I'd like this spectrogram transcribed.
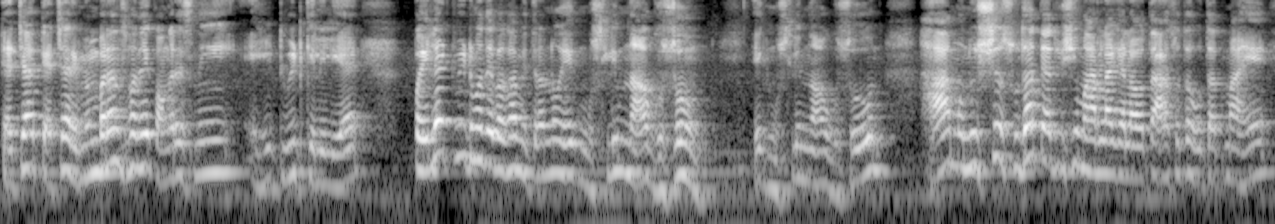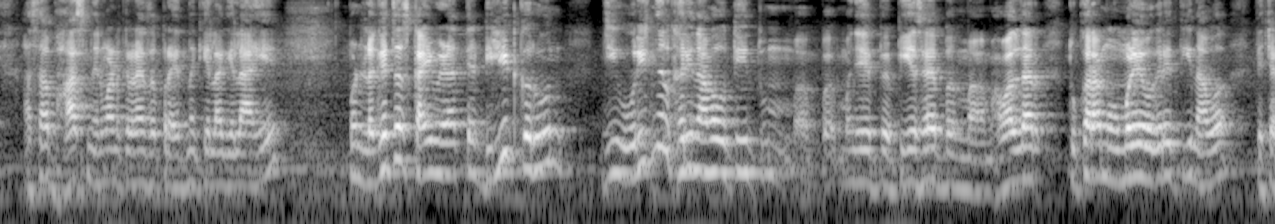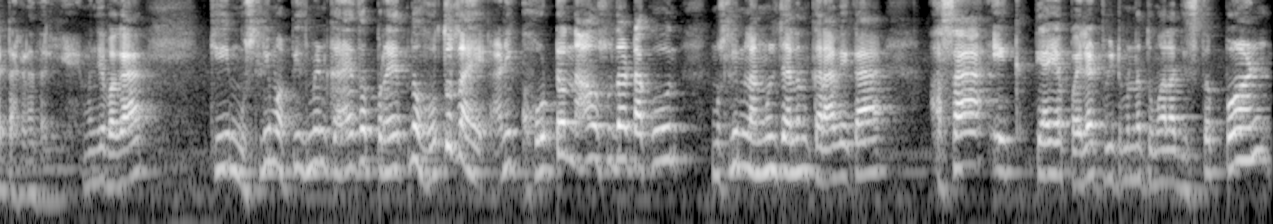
त्याच्या त्याच्या रिमेंबरन्समध्ये काँग्रेसनी ही ट्विट केलेली आहे. पहिल्या ट्विटमध्ये बघा मित्रांनो एक मुस्लिम नाव घुसवून एक मुस्लिम नाव घुसवून हा मनुष्यसुद्धा त्या दिवशी मारला गेला होता. हा सुद्धा हुतात्मा आहे असा भास निर्माण करण्याचा प्रयत्न केला गेला आहे. पण लगेचच काही वेळात त्या डिलीट करून जी ओरिजिनल खरी नावं होती तु प- म्हणजे पी एस आय हवालदार तुकाराम ओंबळे वगैरे ती नावं त्याच्यात टाकण्यात आलेली आहे. म्हणजे बघा की मुस्लिम अपीजमेंट करायचा प्रयत्न होतोच आहे. आणि खोटं नावसुद्धा टाकून मुस्लिम लांगूल चालन करावे का? असा एक त्या या पहिल्या ट्विटमधनं तुम्हाला दिसतं. पण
